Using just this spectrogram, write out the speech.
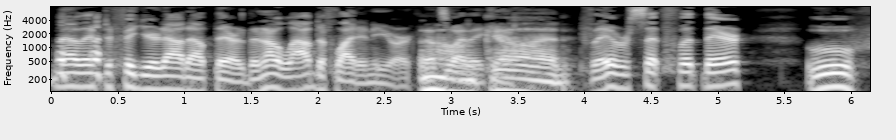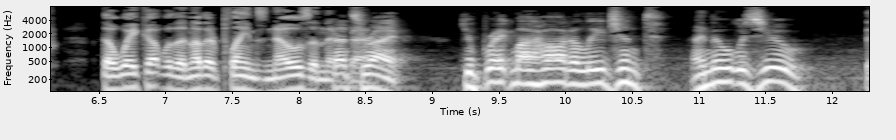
Now they have to figure it out out there. They're not allowed to fly to New York. That's why Oh, they can't. God. If they ever set foot there, ooh, they'll wake up with another plane's nose in their That's bed. right. You break my heart, Allegiant. I knew it was you.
